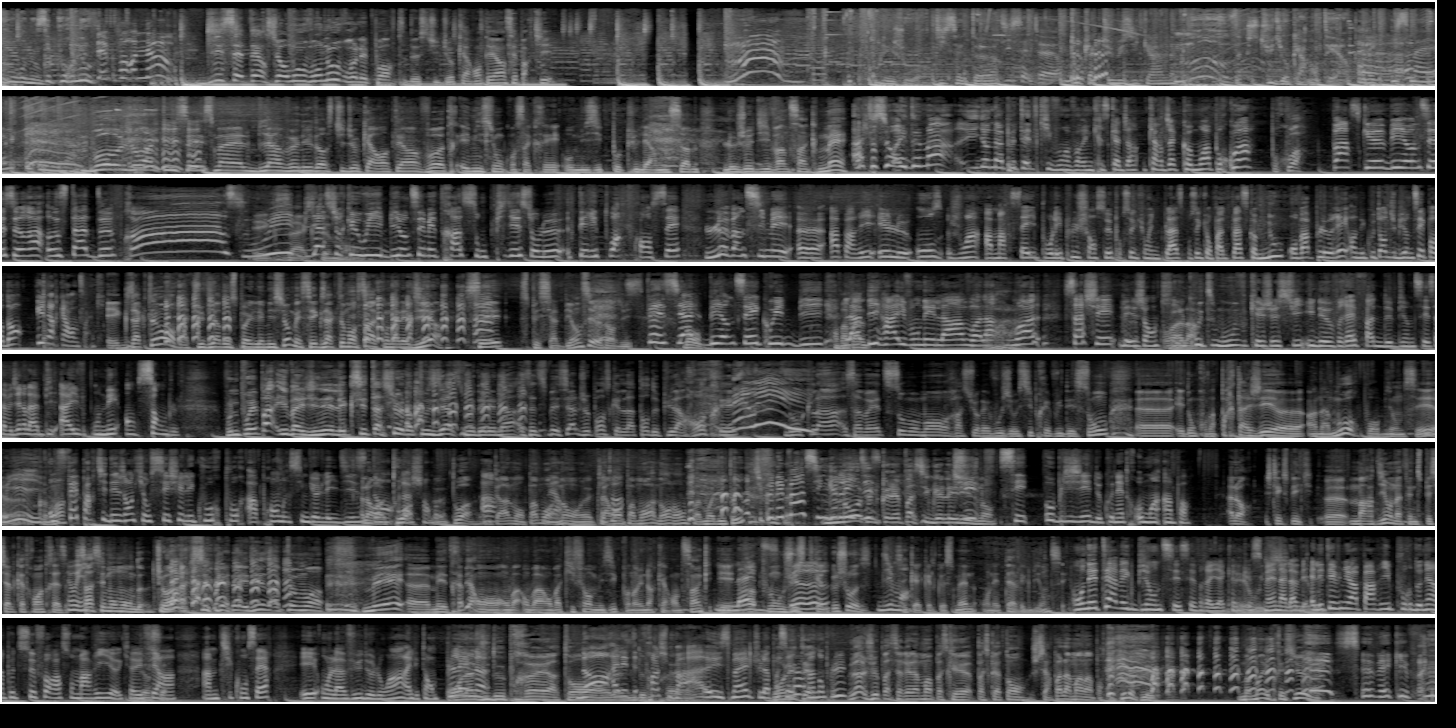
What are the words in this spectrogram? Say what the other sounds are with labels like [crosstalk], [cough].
pour nous. C'est pour nous. C'est pour nous 17h sur Move, on ouvre les portes de Studio 41, c'est parti. Tous les jours, 17h, 17h. toute l'actu musicale. Studio 41. Avec Ismaël et Elena. Bonjour à tous, c'est Ismaël, bienvenue dans Studio 41, votre émission consacrée aux musiques populaires. Nous sommes le jeudi 25 mai. Attention, et demain, il y en a peut-être qui vont avoir une crise cardia- cardiaque comme moi. Pourquoi? Pourquoi? Parce que Beyoncé sera au Stade de France Oui, bien sûr que oui. Beyoncé mettra son pied sur le territoire français le 26 mai euh, à Paris et le 11 juin à Marseille pour les plus chanceux, pour ceux qui ont une place, pour ceux qui n'ont pas de place comme nous. On va pleurer en écoutant du Beyoncé pendant 1h45. Exactement, bah, tu viens de spoiler l'émission, mais c'est exactement ça qu'on allait dire. C'est spécial Beyoncé aujourd'hui. Spécial Bon. Beyoncé, Queen Bee, la pas- Beehive, on est là, voilà. Voilà. Moi, sachez, les gens qui Voilà. écoutent Move, que je suis une vraie fan de Beyoncé. Ça veut dire la Beehive, on est ensemble. Vous ne pouvez pas imaginer l'excitation et l'enthousiasme d'Elena. Cette spéciale, je pense qu'elle l'attend depuis la rentrée. Mais oui Donc là, ça va être son moment. Rassurez-vous, j'ai aussi prévu des sons. Euh, et donc, on va partager euh, un amour pour Beyoncé. euh, oui, on fait partie des gens qui ont séché les cours pour apprendre Single Ladies Alors, dans toi, la chambre. toi, Ah, littéralement, pas moi. merde. Non, clairement pas moi. Non, non, pas moi du tout. Tu connais pas Single non, Ladies je ne connais pas Single Ladies, Tu- non. C'est obligé de connaître au moins un pas. Alors, je t'explique. Euh, mardi, on a fait une spéciale 93. Oui. Ça, c'est mon monde. Tu vois, Ladies, [laughs] un peu moins. Mais, euh, mais très bien. On, on va, on va, on va kiffer en musique pendant 1h45. Et Let's rappelons go. juste quelque chose. Dis-moi. C'est qu'il y a quelques semaines, on était avec Beyoncé. On était avec Beyoncé, c'est vrai, il y a quelques Eh oui, semaines. Elle, avait- eh elle oui. était venue à Paris pour donner un peu de sephora à son mari euh, qui avait Bien fait un, un petit concert et on l'a vue de loin. Elle était en On pleine. l'a vu de près, attends. non, on elle était franchement. Bah, Ismaël, tu l'as Bon, pas serré on la était- main non plus. Là, je vais pas serrer la main parce que, parce qu'attends, je serre pas la main n'importe qui non plus. [laughs] Maman est précieuse. [laughs] Ce mec est fou.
